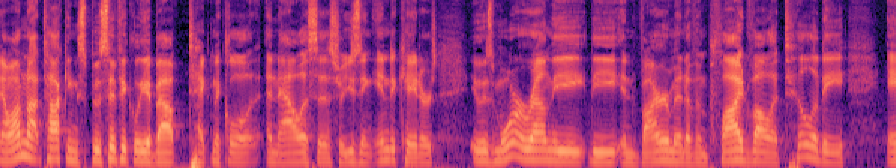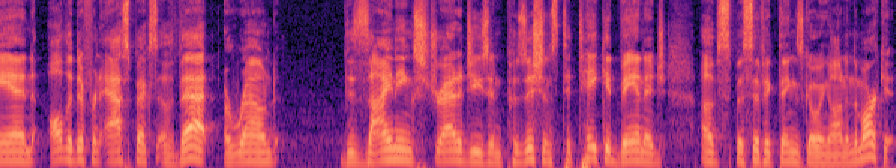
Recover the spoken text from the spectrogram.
Now, I'm not talking specifically about technical analysis or using indicators. It was more around the, the environment of implied volatility and all the different aspects of that around designing strategies and positions to take advantage of specific things going on in the market.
